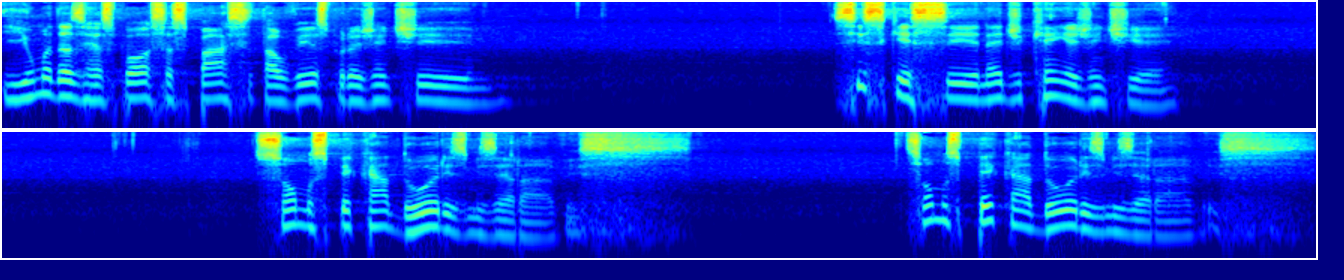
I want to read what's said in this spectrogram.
E uma das respostas passa talvez por a gente se esquecer né, de quem a gente é. Somos pecadores miseráveis. Somos pecadores miseráveis.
